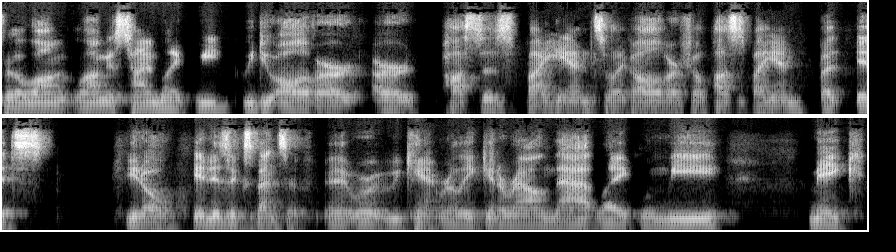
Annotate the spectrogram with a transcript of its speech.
For the long longest time like we we do all of our our pastas by hand. So like all of our filled pastas by hand. But it's you know it is expensive. It, we can't really get around that. Like when we make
